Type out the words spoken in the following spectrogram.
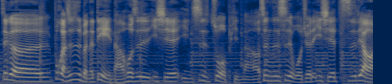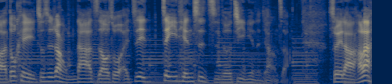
这个不管是日本的电影啊，或是一些影视作品啊，甚至是我觉得一些资料啊，都可以就是让我们大家知道说，哎，这这一天是值得纪念的这样子啊。所以啦，好了，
